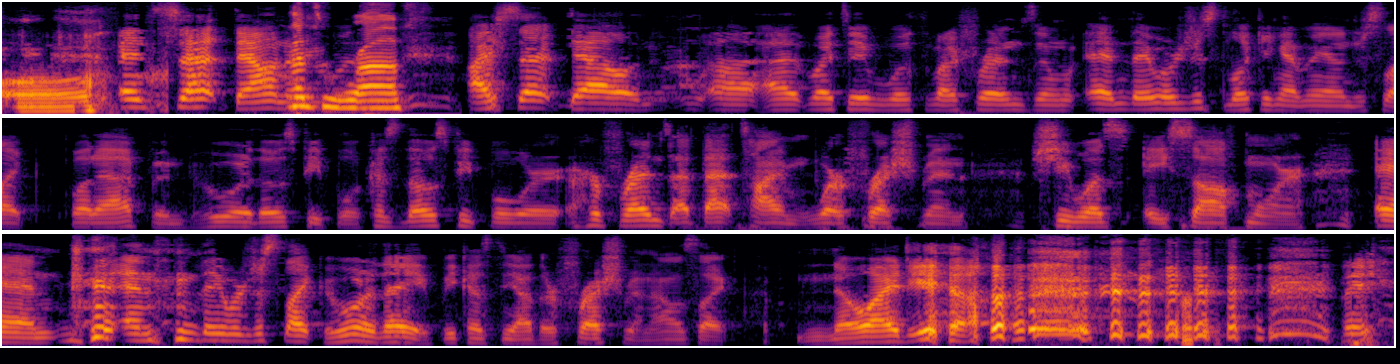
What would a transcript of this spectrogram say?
Oh. and sat down. That's and was- rough. I sat down uh, at my table with my friends, and and they were just looking at me and just like, "What happened? Who are those people?" Because those people were her friends at that time were freshmen. She was a sophomore, and and they were just like, "Who are they?" Because the other freshmen. I was like, "No idea." they,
